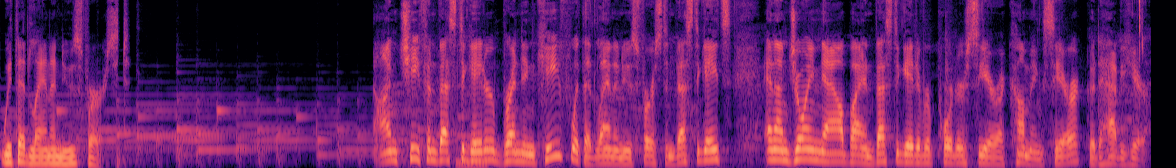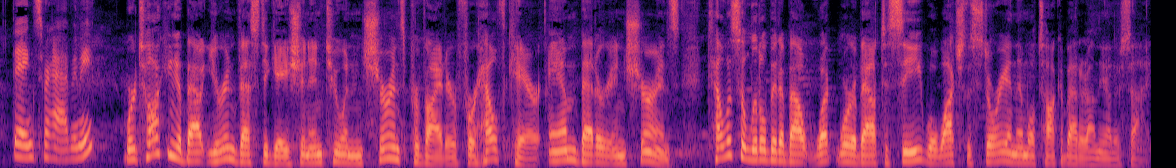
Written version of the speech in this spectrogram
with Atlanta News First. I'm Chief Investigator Brendan Keefe with Atlanta News First Investigates, and I'm joined now by investigative reporter Sierra Cummings. Sierra, good to have you here. Thanks for having me. We're talking about your investigation into an insurance provider for healthcare, Ambetter Insurance. Tell us a little bit about what we're about to see. We'll watch the story and then we'll talk about it on the other side.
